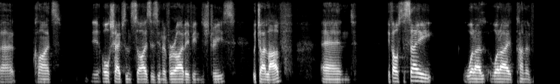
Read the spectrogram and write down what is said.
uh, clients all shapes and sizes in a variety of industries, which I love. And if I was to say what I what I kind of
